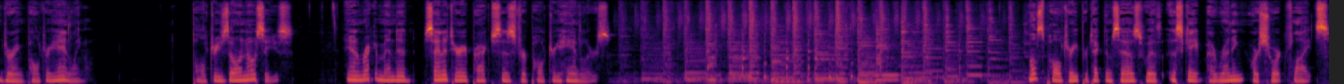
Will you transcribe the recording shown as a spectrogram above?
during poultry handling, poultry zoonoses, and recommended sanitary practices for poultry handlers. Most poultry protect themselves with escape by running or short flights.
